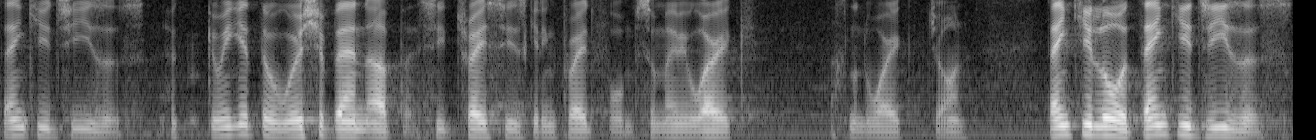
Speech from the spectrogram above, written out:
Thank you, Jesus. Can we get the worship band up? I see Tracy is getting prayed for, so maybe Warwick, not Warwick, John. Thank you, Lord. Thank you, Jesus.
